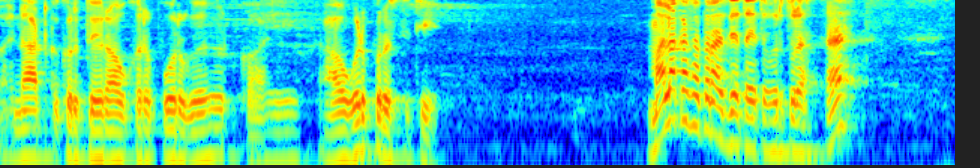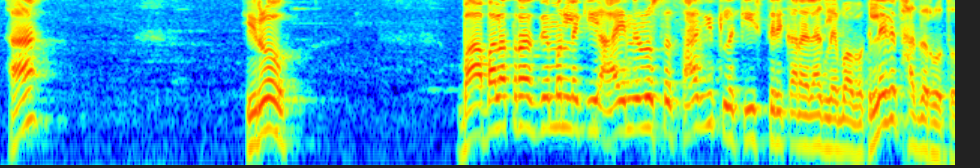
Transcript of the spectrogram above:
काय नाटकं करतोय राव खरं पोरग? काय अवघड परिस्थिती मला कसा त्रास देता येतो बरं तुला हा? हा? हिरो बाबाला त्रास दे म्हणलं की आईने नुसतं सांगितलं की इस्त्री करायला लागले बाबा की लगेच हजर होतो.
